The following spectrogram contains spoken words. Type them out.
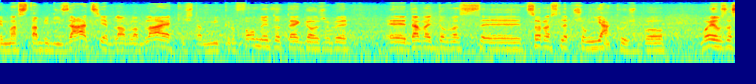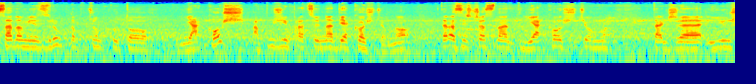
e, ma stabilizację, bla bla bla, jakieś tam mikrofony do tego, żeby dawać do Was coraz lepszą jakość, bo moją zasadą jest zrób na początku to jakość, a później pracuj nad jakością. No, teraz jest czas nad jakością Także już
